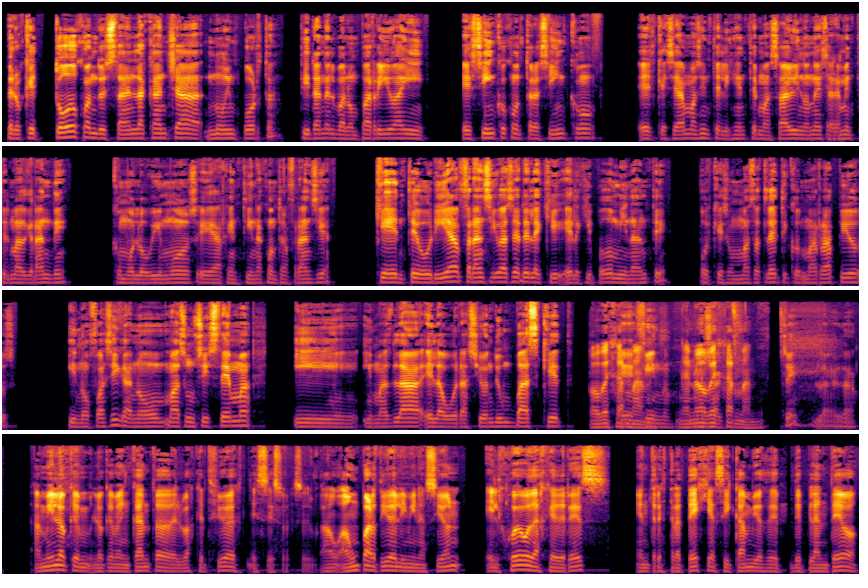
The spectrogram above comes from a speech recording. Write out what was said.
pero que todo cuando está en la cancha no importa, tiran el balón para arriba y es 5 contra 5, el que sea más inteligente, más hábil, no necesariamente el más grande, como lo vimos eh, Argentina contra Francia, que en teoría Francia iba a ser el, equi- el equipo dominante porque son más atléticos, más rápidos, y no fue así, ganó más un sistema y, y más la elaboración de un básquet, Oveja Eh, Hernández. fino, Ganó Oveja. Hernández. sí, la verdad. A mí lo que, lo que me encanta del básquet FIBA es, es eso. es a, a un partido de eliminación, el juego de ajedrez entre estrategias y cambios de, de planteo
